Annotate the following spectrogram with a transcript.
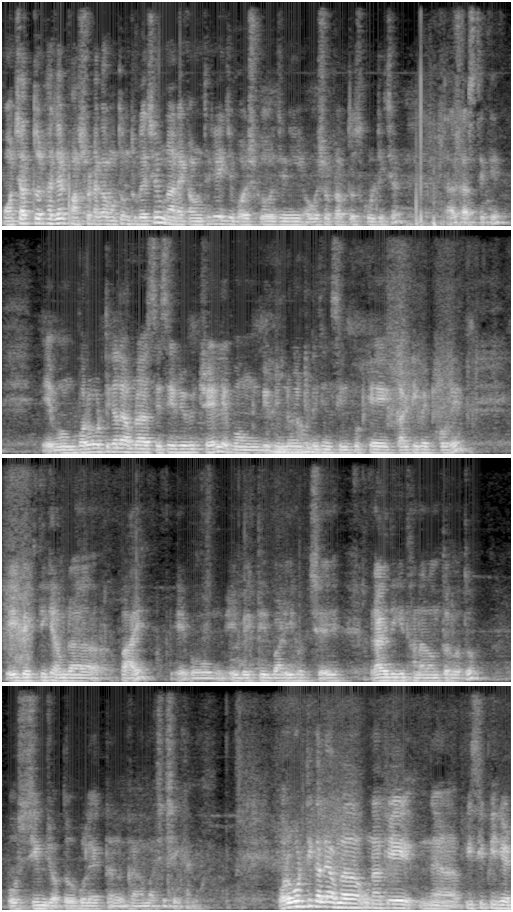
পঁচাত্তর হাজার পাঁচশো টাকা মতন তুলেছে ওনার অ্যাকাউন্ট থেকে, এই যে বয়স্ক যিনি অবসরপ্রাপ্ত স্কুল টিচার তার কাছ থেকে। এবং পরবর্তীকালে আমরা সিসিটিভি ট্রেল এবং বিভিন্ন ইন্টেলিজেন্স ইনপুটকে কাল্টিভেট করে এই ব্যক্তিকে আমরা পাই। এবং এই ব্যক্তির বাড়ি হচ্ছে রায়দিঘি থানার অন্তর্গত, পশ্চিম যত বলে একটা গ্রাম আছে সেখানে। পরবর্তীকালে আমরা ওনাকে পিসি পিরিয়ড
